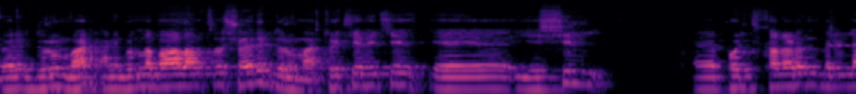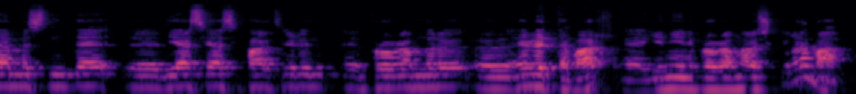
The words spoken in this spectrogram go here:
böyle bir durum var. Hani bununla bağlantılı şöyle bir durum var. Türkiye'deki yeşil politikaların belirlenmesinde diğer siyasi partilerin programları elbette var. Yeni yeni programlar açıklıyorlar ama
